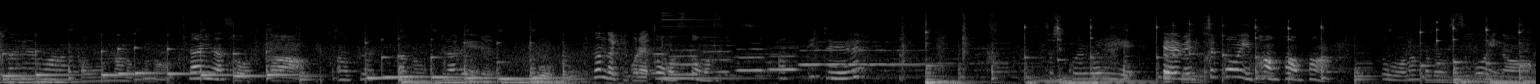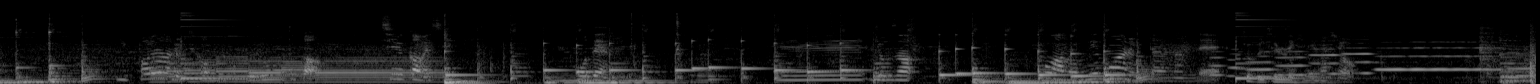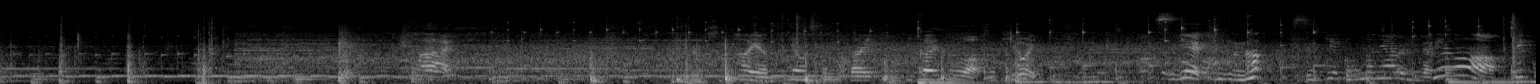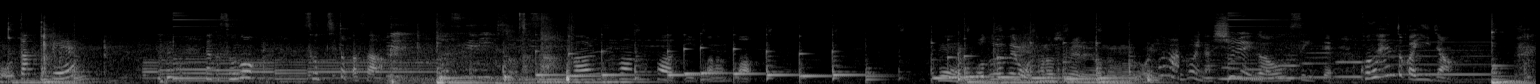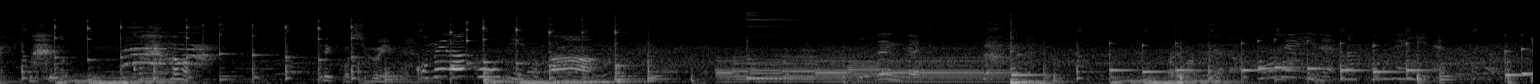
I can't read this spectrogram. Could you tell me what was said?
この辺はなんか女の子の。ダイナソーとかあのプラあのプラレール。う。んなんだっけこれ。トーマストーマス。あ見てめっちゃ可愛いパンパンパン。そうなんかでもすごいな。いっぱいあるしかもなんかブドウとか中華飯。おでん。えー、餃子。ここあの上もあるみたいなんでちょっと行ってみましょうはい。はい、やってきました。2階、2階フロア、もう広い。すげえ、こんな、な、すげえ、こんなにあるんだよ。これは結構オタク系？なんかその、そっちとかさ、初音ミクとかさ、ガールズバンドパーティーとかなんか、たもう大人でも楽しめるようなものが多い。すごいな、種類が多すぎて、この辺とかいいじゃん。これは結構渋いね。コメラコーヒーとか、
